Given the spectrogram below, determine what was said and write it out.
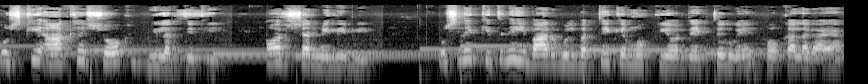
उसकी आँखें शोक भी लगती थी और शर्मिली भी। उसने कितनी ही बार गुलबत्ती के मुख की ओर देखते हुए होका लगाया।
